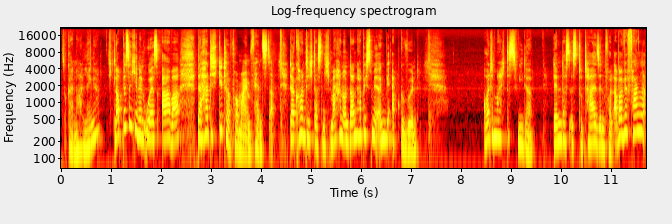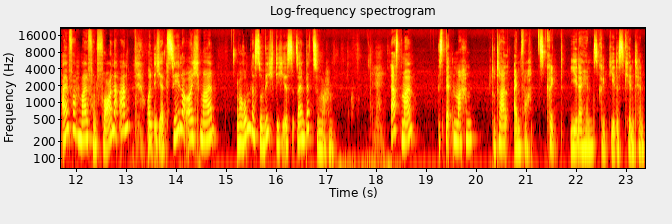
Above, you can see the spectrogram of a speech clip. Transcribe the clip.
sogar noch länger. Ich glaube, bis ich in den USA war, da hatte ich Gitter vor meinem Fenster. Da konnte ich das nicht machen und dann habe ich es mir irgendwie abgewöhnt. Heute mache ich das wieder denn das ist total sinnvoll. Aber wir fangen einfach mal von vorne an und ich erzähle euch mal, warum das so wichtig ist, sein Bett zu machen. Erstmal ist Betten machen total einfach. Das kriegt jeder hin, das kriegt jedes Kind hin.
